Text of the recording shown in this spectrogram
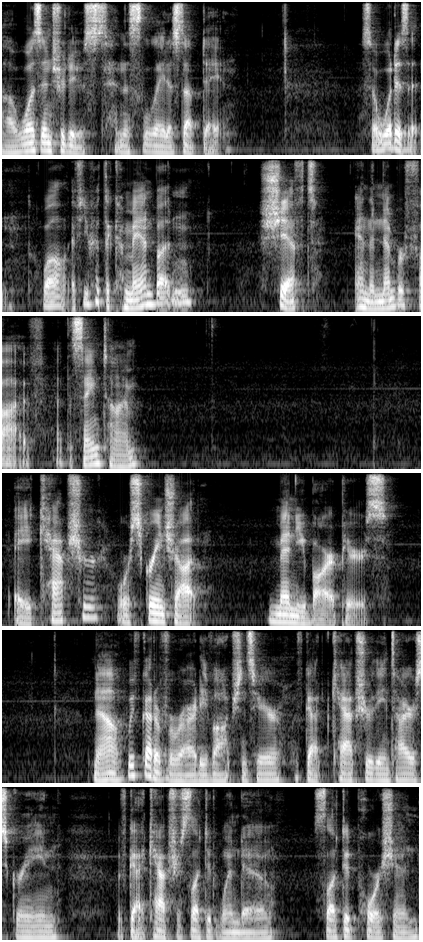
uh, was introduced in this latest update. So what is it? Well, if you hit the command button, shift, and the number 5 at the same time, a capture or screenshot menu bar appears. Now, we've got a variety of options here. We've got capture the entire screen, we've got capture selected window, selected portion,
